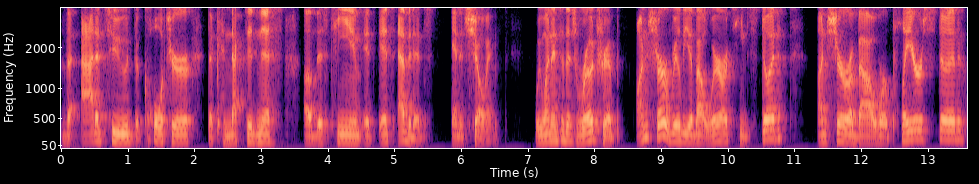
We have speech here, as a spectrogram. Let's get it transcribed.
the attitude, the culture, the connectedness of this team, it's it's evident and it's showing. We went into this road trip unsure really about where our team stood, unsure about where players stood,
